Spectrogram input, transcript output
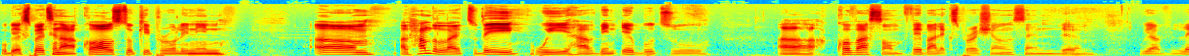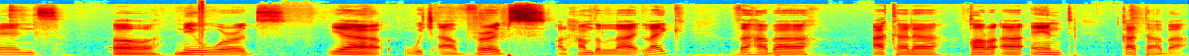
we'll be expecting our calls to keep rolling in um Alhamdulillah, today we have been able to uh, cover some verbal expressions and um, we have learned uh, new words, yeah, which are verbs. Alhamdulillah, like dhahaba, akala, qara'a, and kataba.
